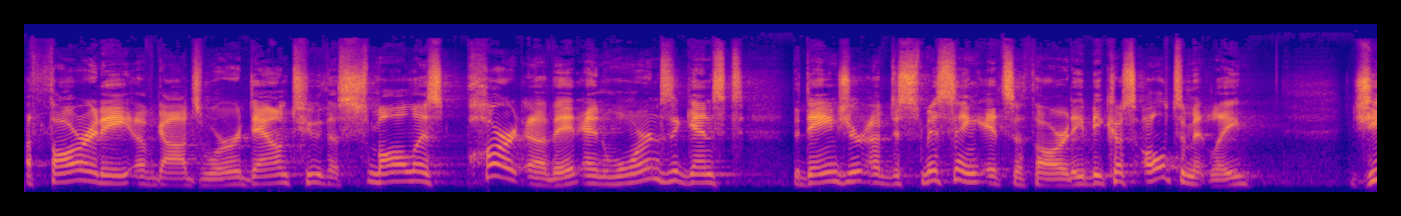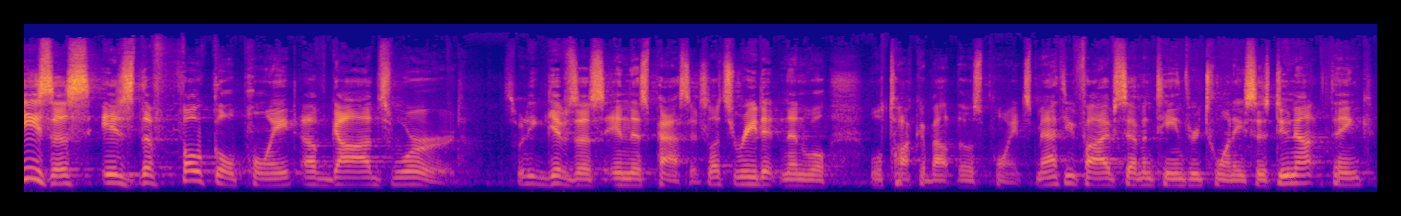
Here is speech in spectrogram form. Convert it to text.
authority of God's Word down to the smallest part of it and warns against the danger of dismissing its authority because ultimately, Jesus is the focal point of God's word. That's what he gives us in this passage. Let's read it and then we'll, we'll talk about those points. Matthew 5, 17 through 20 says, Do not think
